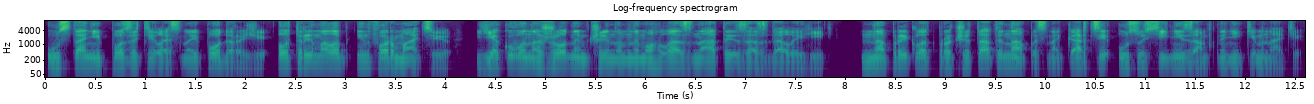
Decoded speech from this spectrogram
у стані позатілесної подорожі отримала б інформацію, яку вона жодним чином не могла знати заздалегідь, наприклад, прочитати напис на картці у сусідній замкненій кімнаті.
